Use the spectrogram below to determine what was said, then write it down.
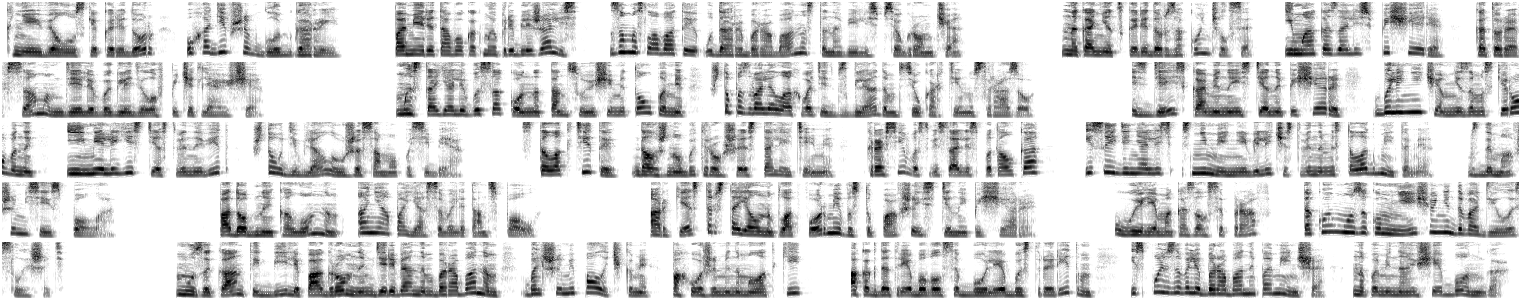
К ней вел узкий коридор, уходивший вглубь горы. По мере того, как мы приближались, замысловатые удары барабана становились все громче. Наконец коридор закончился, и мы оказались в пещере, которая в самом деле выглядела впечатляюще. Мы стояли высоко над танцующими толпами, что позволяло охватить взглядом всю картину сразу. Здесь каменные стены пещеры были ничем не замаскированы и имели естественный вид, что удивляло уже само по себе. Сталактиты, должно быть росшие столетиями, красиво свисали с потолка и соединялись с не менее величественными сталагмитами, вздымавшимися из пола. Подобные колоннам они опоясывали танцпол. Оркестр стоял на платформе, выступавшей из стены пещеры. Уильям оказался прав, такую музыку мне еще не доводилось слышать. Музыканты били по огромным деревянным барабанам большими палочками, похожими на молотки, а когда требовался более быстрый ритм, использовали барабаны поменьше, напоминающие бонго.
